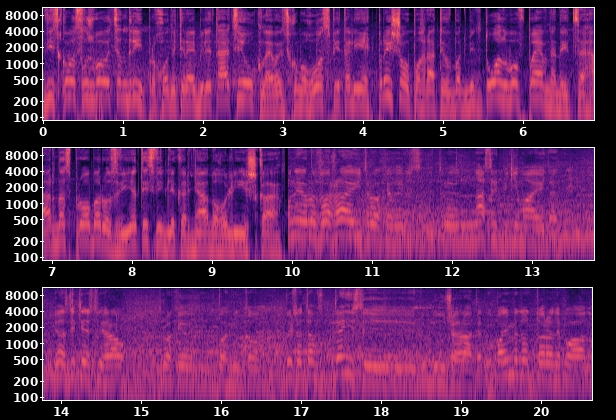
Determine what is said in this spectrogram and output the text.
Військовослужбовець Андрій проходить реабілітацію у Клевенському госпіталі. Прийшов пограти в бадмінтон, бо впевнений, це гарна спроба розвіятись від лікарняного ліжка. Вони розважають трохи, настрій підіймають. Так. Я з дитинства грав трохи в бадмінтон. Вийшов там в теніс е, люблю лучше грати. Ну, бадмінтон теж непогано.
